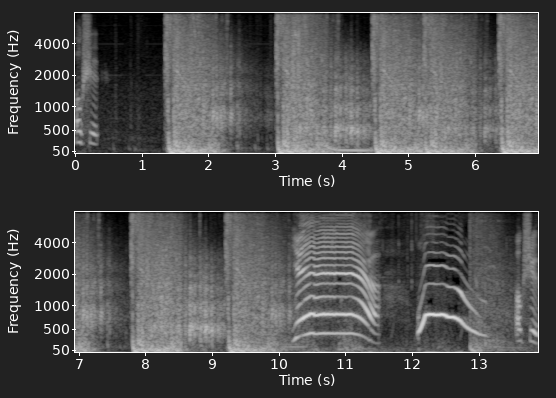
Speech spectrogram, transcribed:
Oh shoot. Yeah! Woo! Oh shoot.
